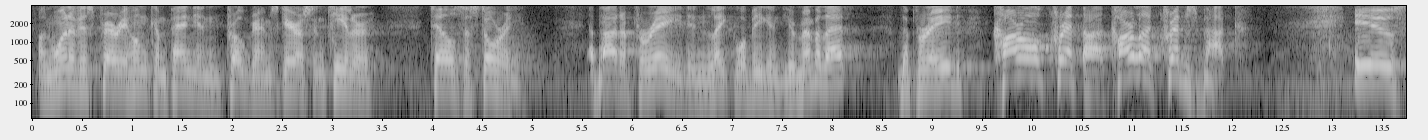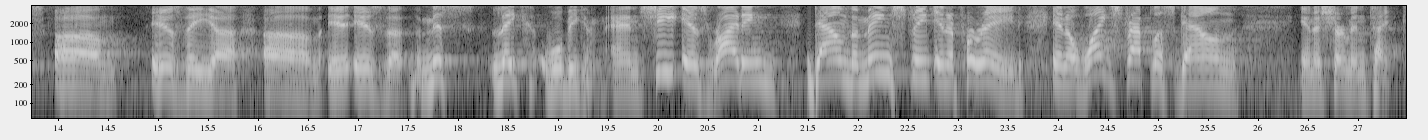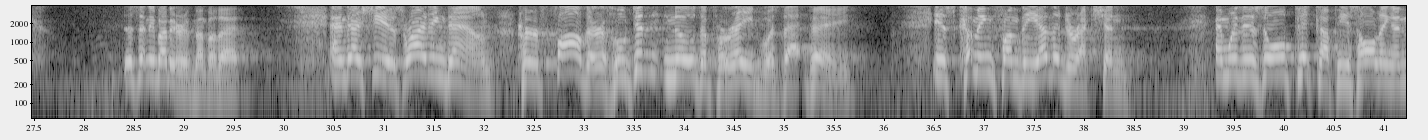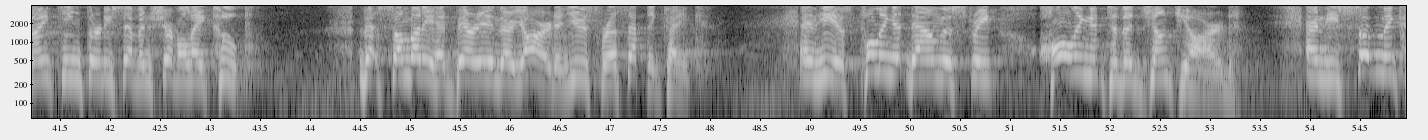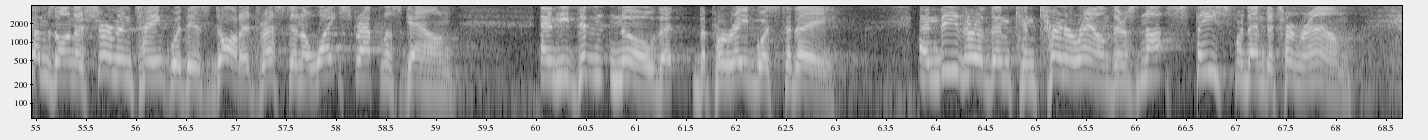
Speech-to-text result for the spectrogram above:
On one of his Prairie Home Companion programs, Garrison Keillor tells a story about a parade in Lake Wobegon. You remember that? The parade? Carl Kreb, uh, Carla Krebsbach is, um, is, the, uh, um, is the, the Miss Lake Wobegon, and she is riding down the main street in a parade in a white strapless gown in a Sherman tank. Does anybody remember that? And as she is riding down, her father, who didn't know the parade was that day, is coming from the other direction. And with his old pickup, he's hauling a 1937 Chevrolet coupe that somebody had buried in their yard and used for a septic tank and he is pulling it down the street, hauling it to the junkyard. And he suddenly comes on a Sherman tank with his daughter dressed in a white strapless gown. And he didn't know that the parade was today. And neither of them can turn around. There's not space for them to turn around.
